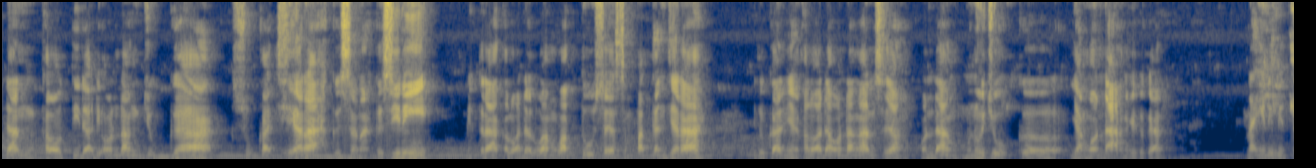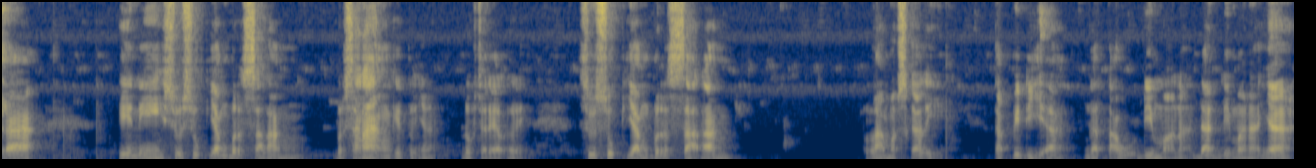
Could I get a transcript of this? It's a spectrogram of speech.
dan kalau tidak diundang juga suka jarah ke sana ke sini. Mitra kalau ada luang waktu saya sempatkan jarah itu kan. Ya kalau ada undangan saya undang menuju ke yang undang gitu kan. Nah ini mitra ini susuk yang bersalang bersarang gitunya duh cari eh. susuk yang bersarang lama sekali. Tapi dia nggak tahu di mana dan di mananya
